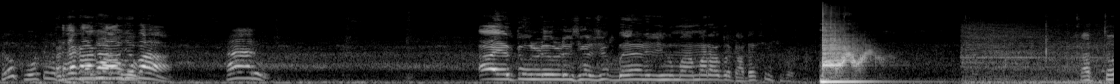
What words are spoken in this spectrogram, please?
શું ખોટું અડધા કલાકમાં આવજો પા સારું આ એક તો ઉલડી ઉલડી છે શું બેન હું અમારા ઉપર ઘાટક શું છે આજ તો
